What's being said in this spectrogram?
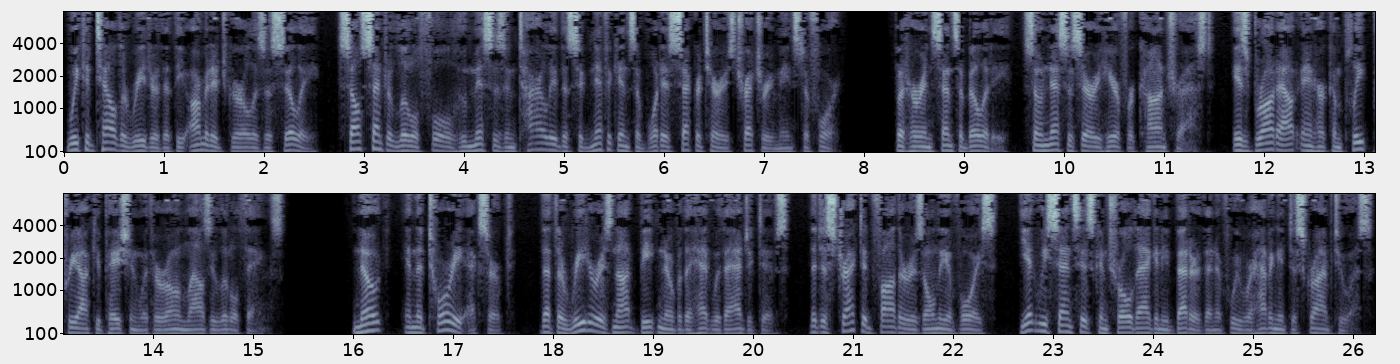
We could tell the reader that the Armitage girl is a silly, self-centered little fool who misses entirely the significance of what his secretary's treachery means to Fort. But her insensibility, so necessary here for contrast, is brought out in her complete preoccupation with her own lousy little things. Note, in the Torrey excerpt, that the reader is not beaten over the head with adjectives, the distracted father is only a voice, yet we sense his controlled agony better than if we were having it described to us.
